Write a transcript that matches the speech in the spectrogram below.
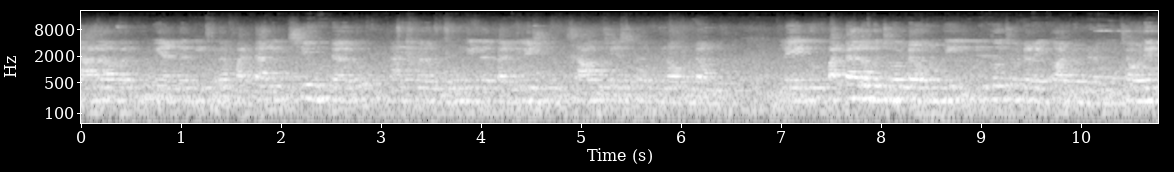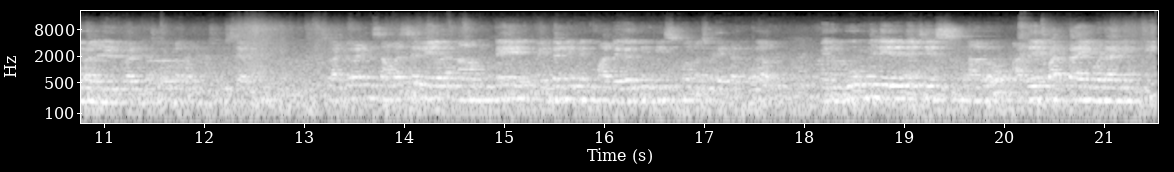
చాలా వరకు మీ అందరికీ కూడా పట్టాలు ఇచ్చి ఉంటారు కానీ మనం భూమి మీద కల్టివేషన్ సాగు చేసుకోకుండా ఉంటాం. లేదు పట్టాలు ఒక చోట ఉంది ఇంకో చోట రికార్డు ఉండడం చౌడేపల్లి ఇటువంటి చోట మనం చూసాము అటువంటి సమస్యలు ఏమన్నా ఉంటే వెంటనే మీరు మా దగ్గరికి తీసుకొని వచ్చేటప్పుడు మీరు భూమి మీద ఏదైతే చేస్తున్నారో అదే పట్టా ఇవ్వడానికి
